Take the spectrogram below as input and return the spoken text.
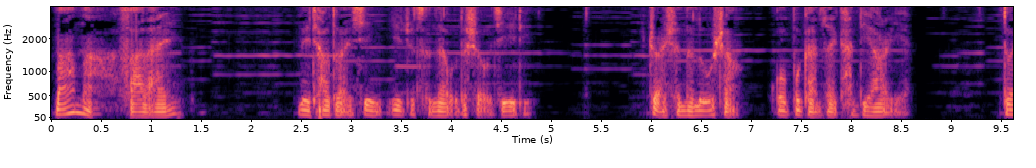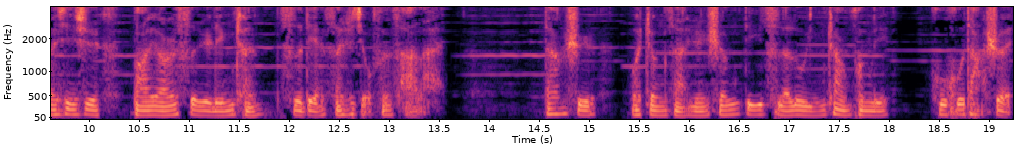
妈妈发来那条短信，一直存在我的手机里。转身的路上，我不敢再看第二眼。短信是八月二十四日凌晨四点三十九分发来，当时我正在人生第一次的露营帐篷里呼呼大睡，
